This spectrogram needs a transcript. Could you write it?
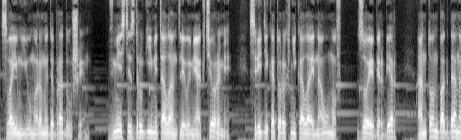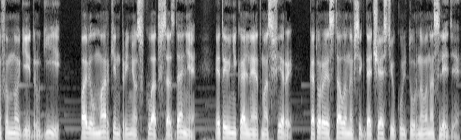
своим юмором и добродушием. Вместе с другими талантливыми актерами, среди которых Николай Наумов, Зоя Бербер, Антон Богданов и многие другие, Павел Маркин принес вклад в создание этой уникальной атмосферы, которая стала навсегда частью культурного наследия.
